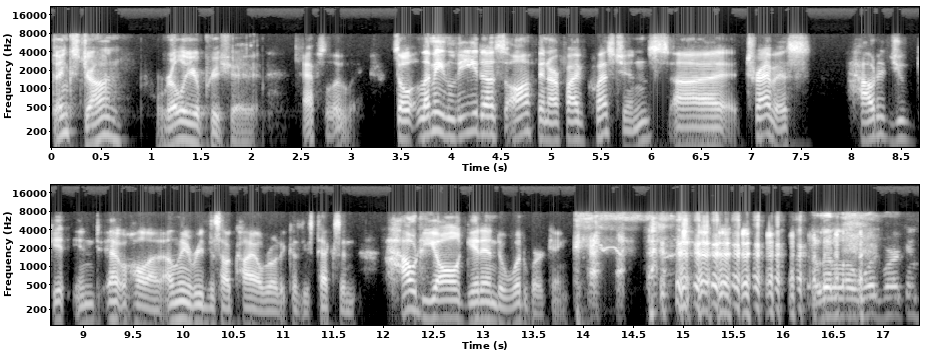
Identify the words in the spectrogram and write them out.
Thanks, John. Really appreciate it. Absolutely. So let me lead us off in our five questions. Uh, Travis, how did you get into? Oh, hold on, let me read this how Kyle wrote it because he's Texan. How do y'all get into woodworking? a little old woodworking.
